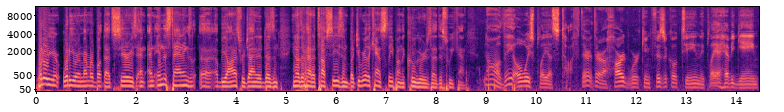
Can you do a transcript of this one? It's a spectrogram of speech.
What are your What do you remember about that series? And and in the standings, uh, I'll be honest, Regina doesn't. You know they've had a tough season, but you really can't sleep on the Cougars uh, this weekend. No, they always play us tough. They're they're a hard-working, physical team. They play a heavy game.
